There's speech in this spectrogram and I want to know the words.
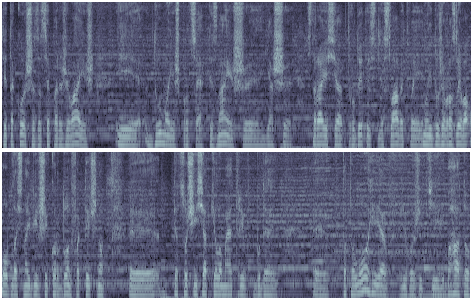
Ти також за це переживаєш і думаєш про це. Ти знаєш, е, я ж е, стараюся трудитись для слави твоєї. Ну і дуже вразлива область, найбільший кордон, фактично е, 560 кілометрів буде. е, Патологія в його житті багато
